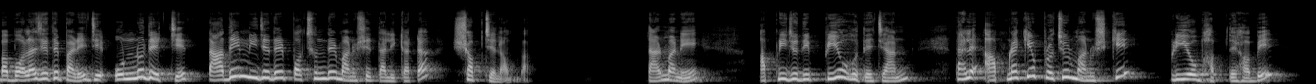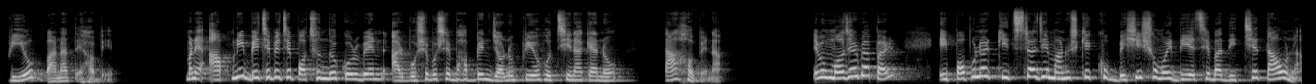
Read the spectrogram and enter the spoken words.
বা বলা যেতে পারে যে অন্যদের চেয়ে তাদের নিজেদের পছন্দের মানুষের তালিকাটা সবচেয়ে লম্বা। তার মানে আপনি যদি প্রিয় হতে চান, তাহলে আপনাকেও প্রচুর মানুষকে প্রিয় ভাবতে হবে, প্রিয় বানাতে হবে। মানে আপনি বেছে বেছে পছন্দ করবেন আর বসে বসে ভাববেন, জনপ্রিয় হচ্ছি না কেন? তা হবে না। এবং মজার ব্যাপার, এই পপুলার কিডসরা যে মানুষকে খুব বেশি সময় দিয়েছে বা দিচ্ছে তাও না।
